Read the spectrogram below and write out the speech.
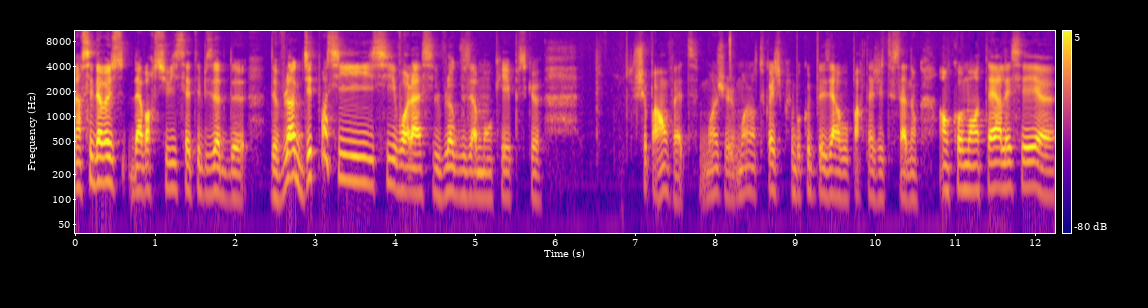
Merci d'avoir suivi cet épisode de, de vlog. Dites-moi si, si, voilà, si le vlog vous a manqué, parce que je sais pas en fait. Moi, je, moi en tout cas, j'ai pris beaucoup de plaisir à vous partager tout ça. Donc en commentaire, laissez, euh,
